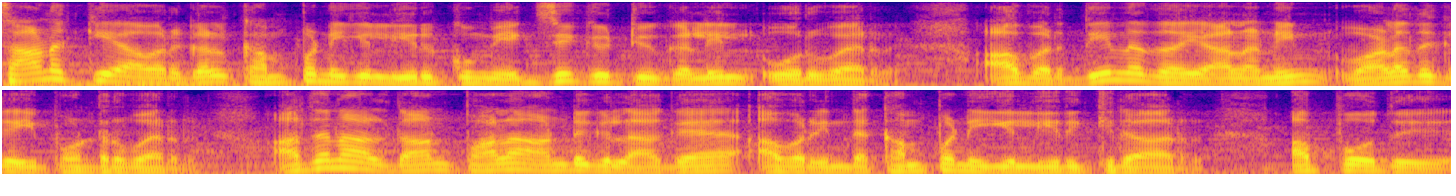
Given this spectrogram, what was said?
சாணக்கிய அவர்கள் கம்பெனியில் இருக்கும் எக்ஸிகியூட்டிவ்களில் ஒருவர். அவர் தீனதயாளனின் வலது கை போன்றவர். அதனால்தான் பல ஆண்டுகளாக அவர் இந்த கம்பெனியில் இருக்கிறார். அப்போது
